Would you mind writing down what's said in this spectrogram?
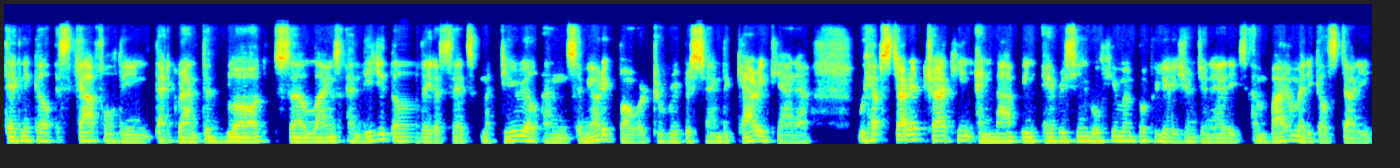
technical scaffolding that granted blood, cell lines, and digital data sets material and semiotic power to represent the Karitiana, we have started tracking and mapping every single human population genetics and biomedical study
